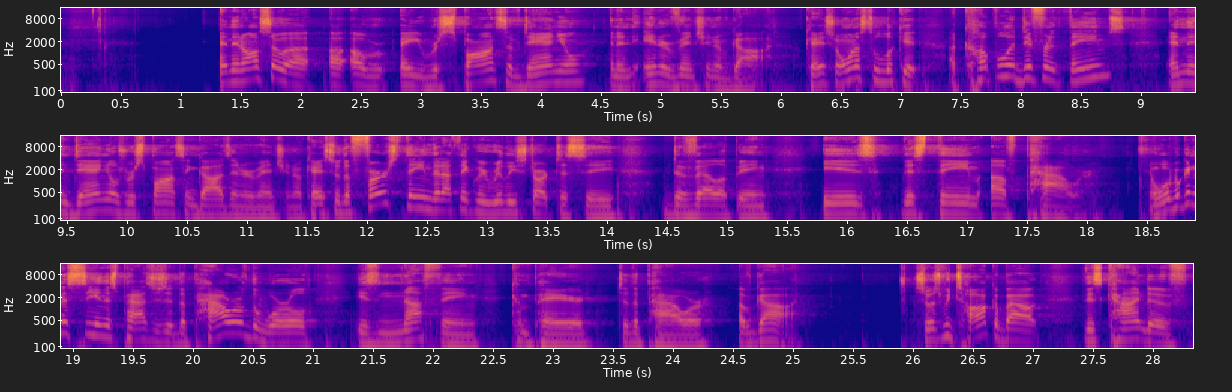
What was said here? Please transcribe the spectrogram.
And then also a, a, a, response of Daniel and an intervention of God. Okay, so I want us to look at a couple of different themes and then Daniel's response and God's intervention. Okay, so the first theme that I think we really start to see developing is this theme of power. And what we're going to see in this passage is that the power of the world is nothing compared to the power of God. So, as we talk about this kind of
